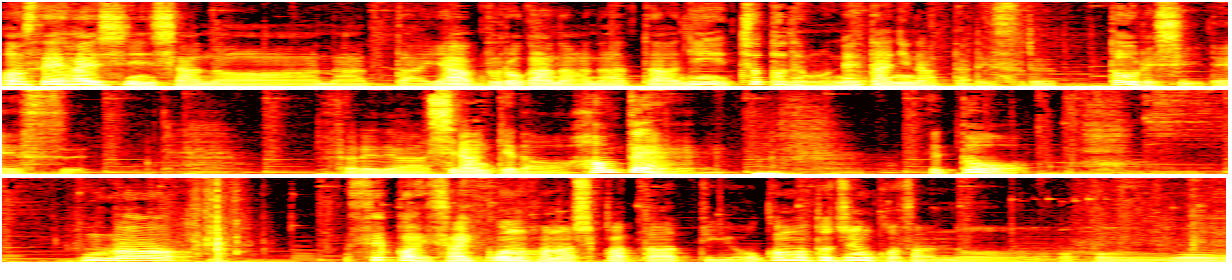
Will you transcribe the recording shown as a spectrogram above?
音声配信者のあなたやブロガーのあなたにちょっとでもネタになったりすると嬉しいです。それでは知らんけど本編えっと今世界最高の話し方っていう岡本純子さんの本を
